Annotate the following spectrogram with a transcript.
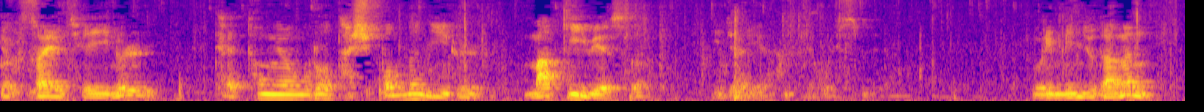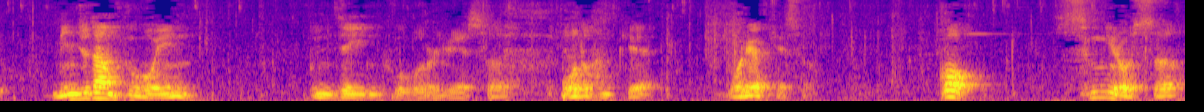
역사의 죄인을 대통령으로 다시 뽑는 일을 막기 위해서 이 자리에 함께하고 있습니다. 우리 민주당은 민주당 후보인 문재인 후보를 위해서 모두 함께 노력해서 꼭 승리로서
